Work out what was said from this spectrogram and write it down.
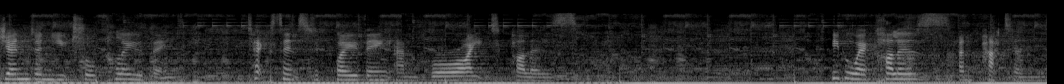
gender neutral clothing, text sensitive clothing, and bright colours. People wear colours and patterns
